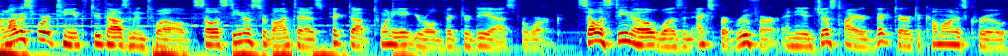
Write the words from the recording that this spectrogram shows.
On August 14th, 2012, Celestino Cervantes picked up 28 year old Victor Diaz for work. Celestino was an expert roofer, and he had just hired Victor to come on his crew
